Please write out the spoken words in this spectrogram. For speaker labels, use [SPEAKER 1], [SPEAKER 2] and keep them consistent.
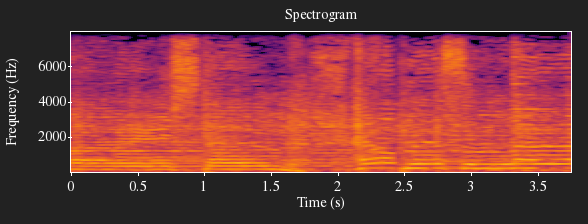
[SPEAKER 1] I stand helpless and alone.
